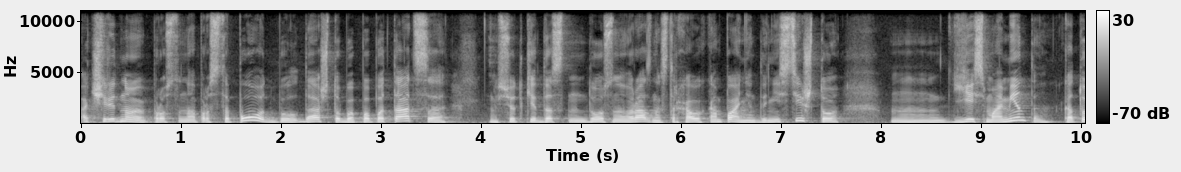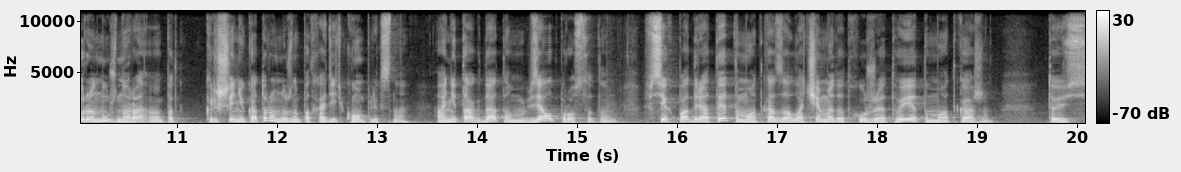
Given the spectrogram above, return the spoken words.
очередной просто-напросто повод был, да, чтобы попытаться все-таки до, до разных страховых компаний донести, что есть моменты, которые нужно, к решению которых нужно подходить комплексно. А не так, да, там взял просто там всех подряд этому отказал, а чем этот хуже, а вы этому откажем. То есть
